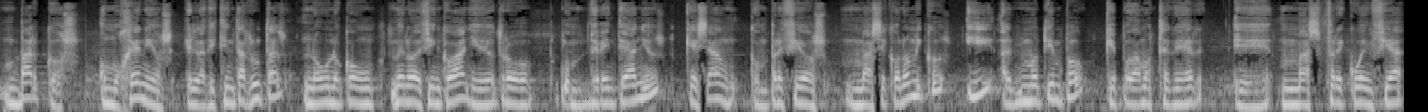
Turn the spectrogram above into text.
barcos homogéneos en las distintas rutas, no uno con menos de 5 años y otro de 20 años, que sean con precios más económicos y al mismo tiempo que podamos tener eh, más frecuencia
